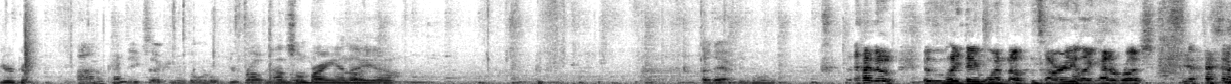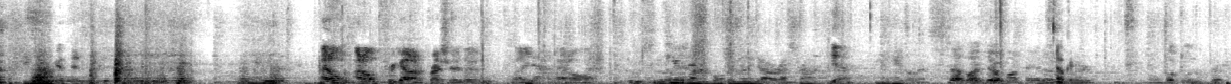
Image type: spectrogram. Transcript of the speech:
you're good. Okay. The exception of Dordle, you're probably. I'm just gonna bring in a. Uh, Adapted one. I know. This is like day one. I was already like had a rush. I don't. I don't freak out under pressure though. Like at all. If you run a multi-million dollar restaurant, Yeah. you can handle this. Sounds like Joe Montana. Okay. there. I'm buckling the pressure.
